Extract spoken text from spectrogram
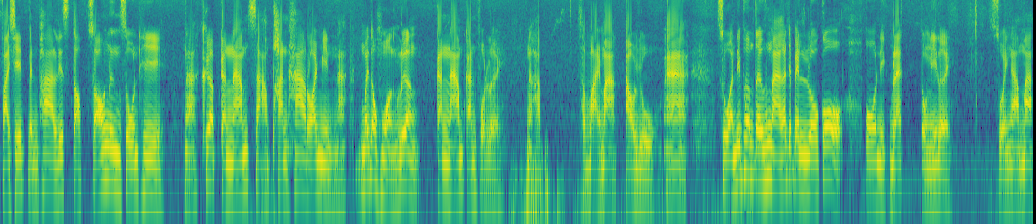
ไฟชีตเป็นผ้าลิสต็อป 210T นะเคลือบกันน้ำ3,500 มิลนะไม่ต้องห่วงเรื่องกันน้ำกันฝนเลยนะครับ สบายมากเอาอยู่อ่าส่วนที่เพิ่มเติมขึ้นมาก็จะเป็นโลโก้ Onyx Black ตรงนี้เลย สวยงามมาก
